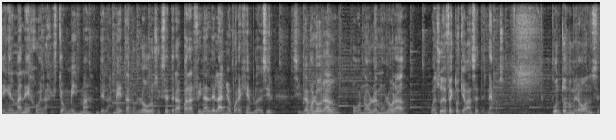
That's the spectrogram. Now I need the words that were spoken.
en el manejo, en la gestión misma de las metas, los logros, etcétera, para al final del año, por ejemplo, decir si lo hemos logrado o no lo hemos logrado, o en su defecto qué avance tenemos. Punto número 11.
